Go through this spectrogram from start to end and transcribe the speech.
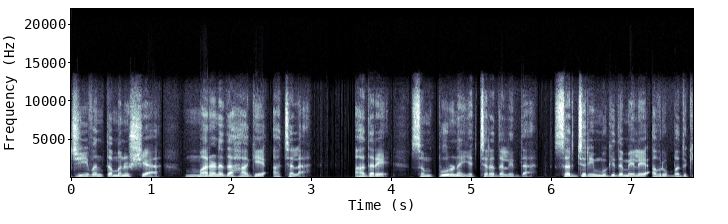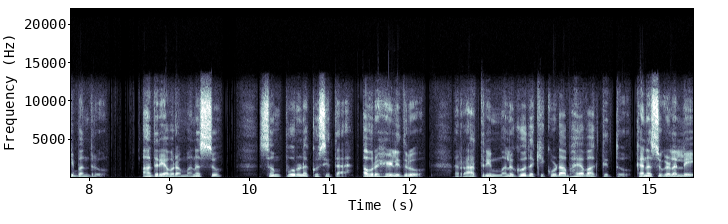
ಜೀವಂತ ಮನುಷ್ಯ ಮರಣದ ಹಾಗೆ ಅಚಲ, ಆದರೆ ಸಂಪೂರ್ಣ ಎಚ್ಚರದಲ್ಲಿದ್ದ. ಸರ್ಜರಿ ಮುಗಿದ ಮೇಲೆ ಅವರು ಬದುಕಿ ಬಂದ್ರು. ಆದರೆ ಅವರ ಮನಸ್ಸು ಸಂಪೂರ್ಣ ಕುಸಿತ. ಅವರು ಹೇಳಿದ್ರು, ರಾತ್ರಿ ಮಲಗೋದಕ್ಕೆ ಕೂಡ ಭಯವಾಗ್ತಿತ್ತು. ಕನಸುಗಳಲ್ಲಿ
